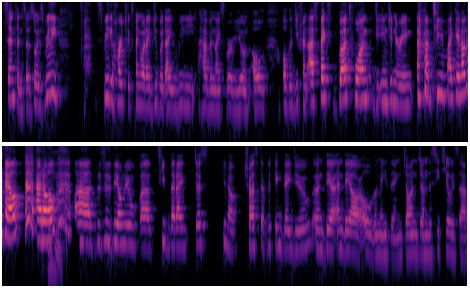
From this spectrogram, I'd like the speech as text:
sentences so it's really it's really hard to explain what I do, but I really have a nice overview on all all the different aspects. But one, the engineering team, I cannot help at all. Mm-hmm. Uh, this is the only uh, team that I just you know trust everything they do, and they are, and they are all amazing. John, John, the CTO is uh,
